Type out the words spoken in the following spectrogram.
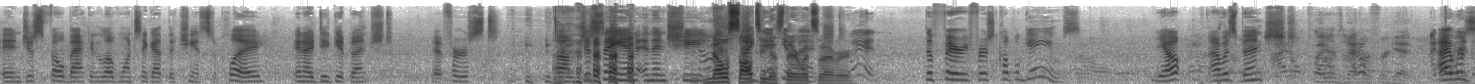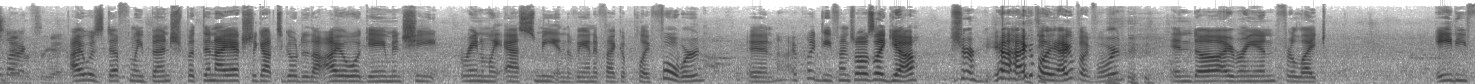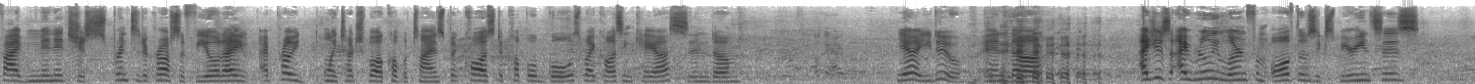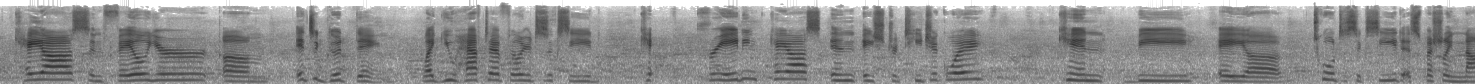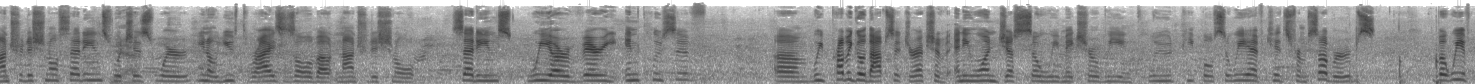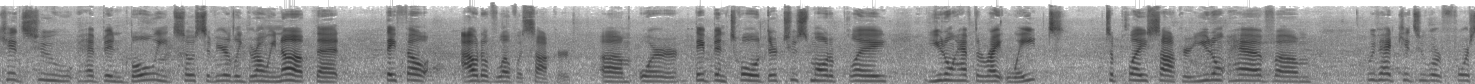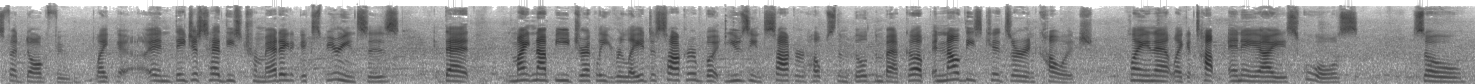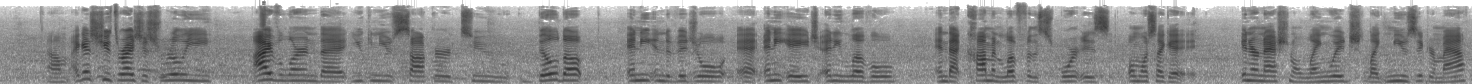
and just fell back in love once I got the chance to play, and I did get benched at first, um, just saying, and then she No saltiness there benched. whatsoever. The very first couple games. Yep, I was benched. Players never forget. I was forget. I was definitely benched, but then I actually got to go to the Iowa game, and she randomly asked me in the van if I could play forward, and I played defense. So I was like, "Yeah, sure, yeah, I can play. I can play forward." and uh, I ran for like 85 minutes, just sprinted across the field. I I probably only touched the ball a couple times, but caused a couple goals by causing chaos. And um, yeah, you do. And uh, I just I really learned from all of those experiences. Chaos and failure um, it's a good thing. Like you have to have failure to succeed. Ca- creating chaos in a strategic way can be a uh, tool to succeed especially non-traditional settings which Yeah. is where you know youth rise is all about non-traditional settings. We are very inclusive um, we probably go the opposite direction of anyone just so we make sure we include people. So we have kids from suburbs, but we have kids who have been bullied so severely growing up that they fell out of love with soccer. Um, or they've been told they're too small to play, you don't have the right weight to play soccer, you don't have. Um, we've had kids who were force fed dog food, like, and they just had these traumatic experiences that might not be directly related to soccer, but using soccer helps them build them back up. And now these kids are in college, playing at like a top NAIA schools. So um, I guess Youth Rise just really, I've learned that you can use soccer to build up any individual at any age, any level, and that common love for the sport is almost like a international language, like music or math,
